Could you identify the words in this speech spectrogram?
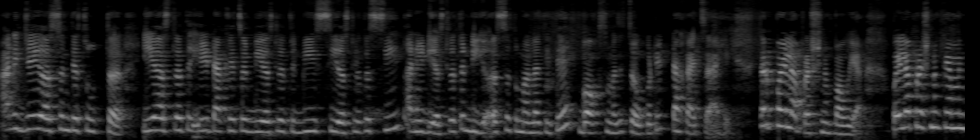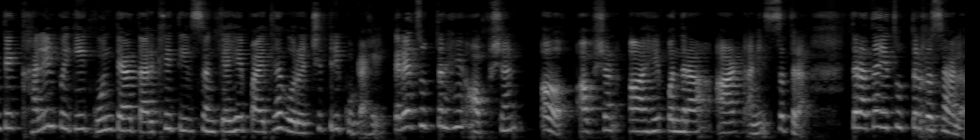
आणि जे असेल त्याचं उत्तर. ए असलं तर ए टाकायचं बी असलं तर बी सी असलं तर सी आणि डी असलं तर डी असं तुम्हाला तिथे बॉक्समध्ये चौकटीत टाकायचं आहे. तर पहिला प्रश्न पाहूया. पहिला प्रश्न काय म्हणते? खालीलपैकी कोणत्या तारखेतील संख्या हे पायथ्यागोरसचे त्रिकूट आहे? तर याचं उत्तर हे ऑप्शन अ. ऑप्शन अ आहे पंधरा आठ आणि सतरा. तर आता याचं उत्तर कसं आलं?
